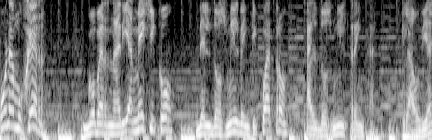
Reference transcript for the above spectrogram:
una mujer gobernaría México del 2024 al 2030. Claudia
